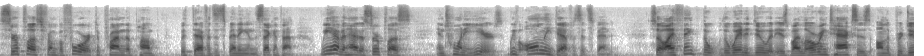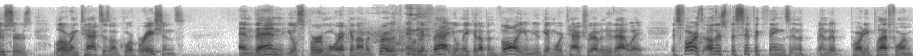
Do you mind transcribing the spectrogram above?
surplus from before to prime the pump with deficit spending in the second time. We haven't had a surplus in 20 years. We've only deficit spending. So I think the, the way to do it is by lowering taxes on the producers, lowering taxes on corporations, and then you'll spur more economic growth. And with that, you'll make it up in volume. You'll get more tax revenue that way. As far as other specific things in the, in the party platform,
